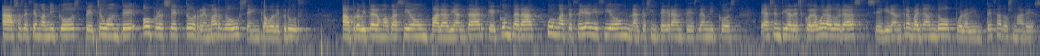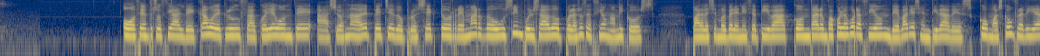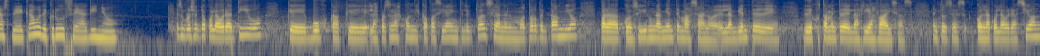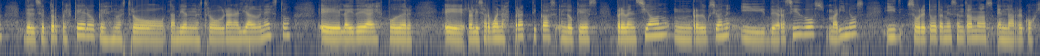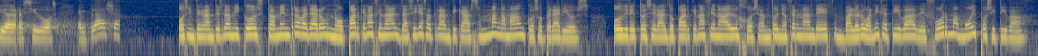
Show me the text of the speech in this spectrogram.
A Asociación Amigos pechou onte o proxecto Remar 2 en Cabo de Cruz. Aproveitaron a ocasión para adiantar que contará cunha terceira edición na que os integrantes de Amigos e as entidades colaboradoras seguirán traballando pola limpeza dos mares. O Centro Social de Cabo de Cruz acolleu onte a xornada de peche do proxecto Remar 2 impulsado pola Asociación Amigos. Para desenvolver a iniciativa, contaron coa colaboración de varias entidades, como as confrarías de Cabo de Cruz e Aguiño. Es un proyecto colaborativo que busca que las personas con discapacidad intelectual sean el motor de cambio para conseguir un ambiente más sano, el ambiente de, justamente de las Rías Baixas. Entonces, con la colaboración del sector pesquero, que es nuestro, también nuestro gran aliado en esto, eh, la idea es poder eh, realizar buenas prácticas en lo que es prevención, mm, reducción y de residuos marinos y sobre todo también centrándonos en la recogida de residuos en playas. Os integrantes de Amicos tamén traballaron no Parque Nacional das Illas Atlánticas man a man cos operarios. O director xeral do Parque Nacional, José Antonio Fernández, valorou a iniciativa de forma moi positiva.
